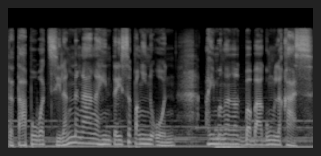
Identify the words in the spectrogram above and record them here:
Tatapowat silang nangangahintay sa Panginoon ay mga nagbabagong lakas.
